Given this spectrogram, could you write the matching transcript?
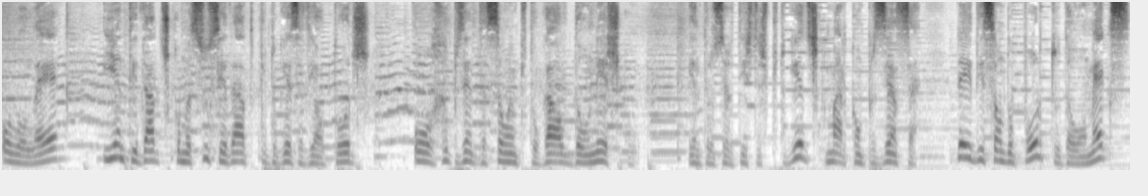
ou Lolé e entidades como a Sociedade Portuguesa de Autores ou representação em Portugal da Unesco. Entre os artistas portugueses que marcam presença na edição do Porto da OMEX,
